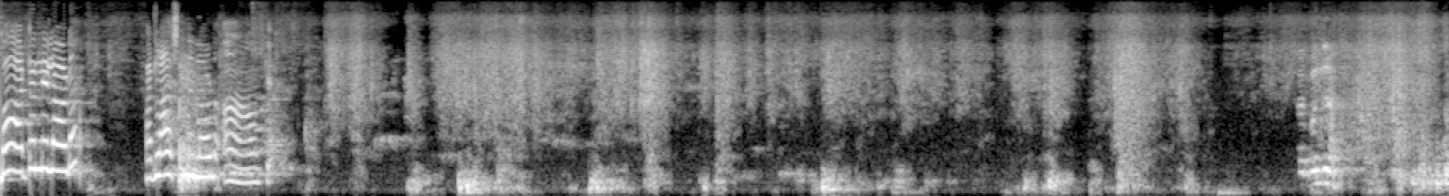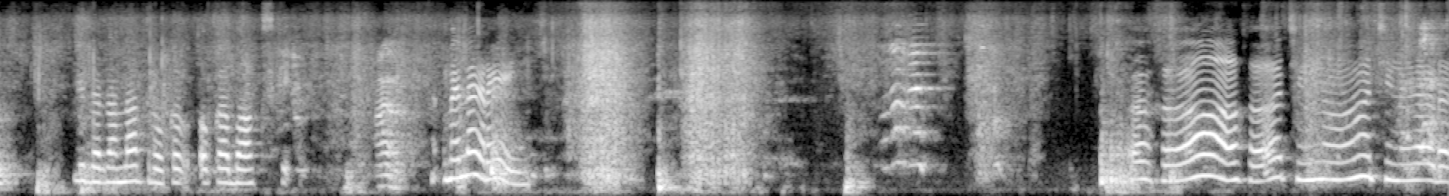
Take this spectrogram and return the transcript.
బా అటు నిలవడు. అటు లాస్ట్ నిలవడు. ఆ, ఓకే. గుంజురా. ఇద్దరు దండాత్రు ఒక ఒక బాక్స్కి. మెల్లగా రే ఓహో ఓహో చిన్న చిన్నగాడు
